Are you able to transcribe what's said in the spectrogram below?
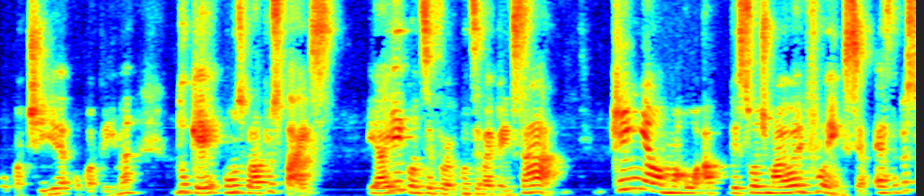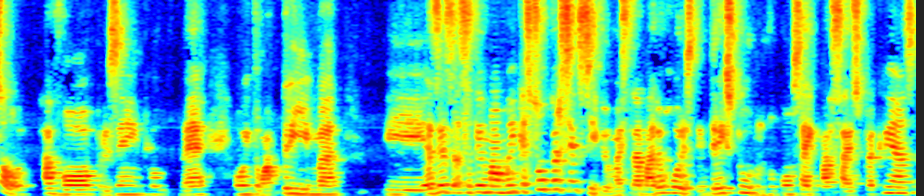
ou com a tia, ou com a prima, do que com os próprios pais. E aí, quando você, for, quando você vai pensar, quem é a pessoa de maior influência? Essa pessoa. A avó, por exemplo, né? Ou então a prima. E às vezes você tem uma mãe que é super sensível, mas trabalha horrores, tem três turnos, não consegue passar isso para a criança.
